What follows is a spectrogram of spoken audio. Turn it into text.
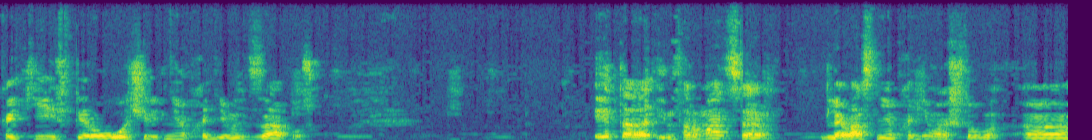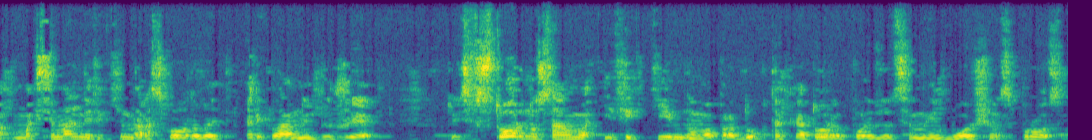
какие в первую очередь необходимы к запуску эта информация для вас необходима, чтобы э, максимально эффективно расходовать рекламный бюджет. То есть в сторону самого эффективного продукта, который пользуется наибольшим спросом.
